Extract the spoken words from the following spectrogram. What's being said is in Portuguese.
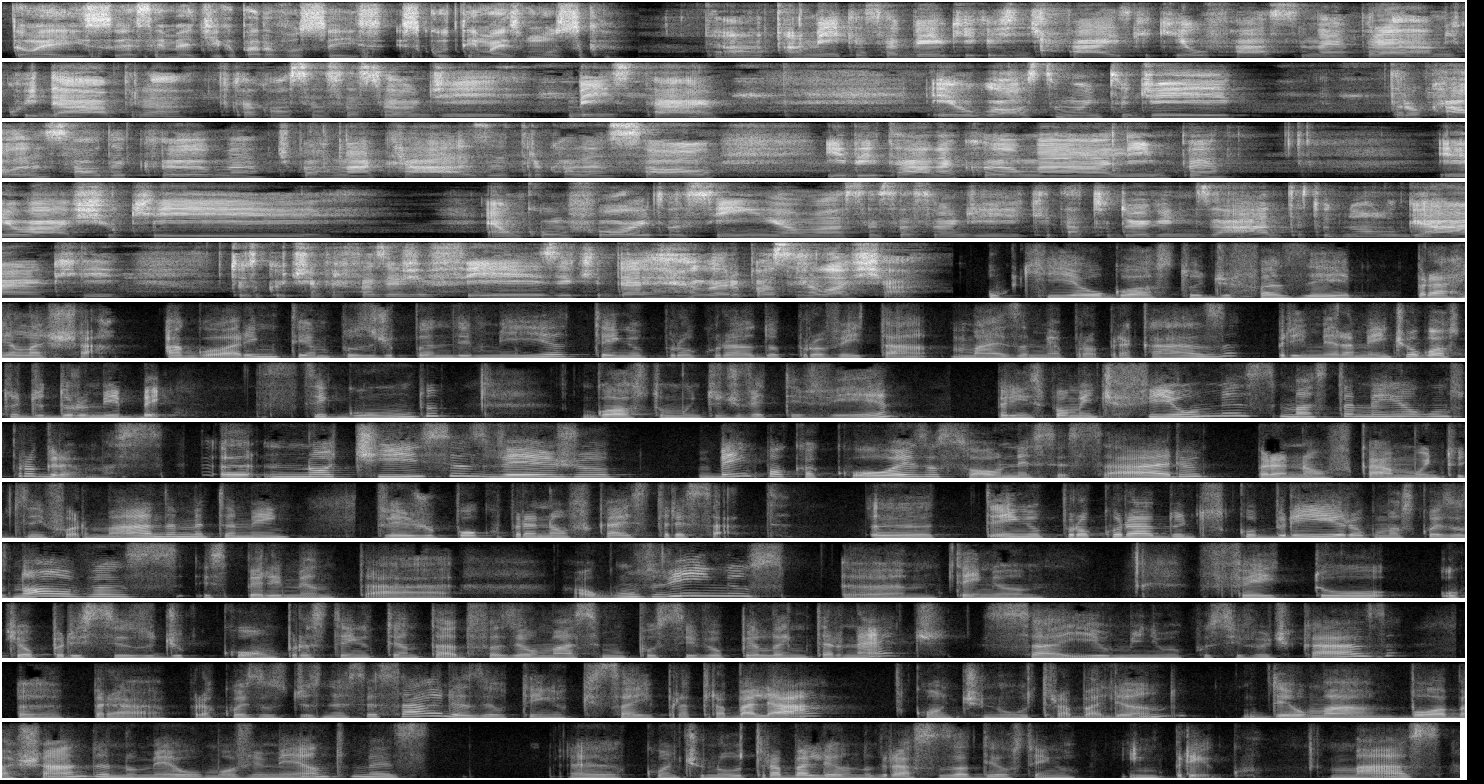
Então é isso, essa é a minha dica para vocês. Escutem mais música. Então, a May quer saber o que, que a gente faz, o que, que eu faço, né, para me cuidar, para ficar com a sensação de bem-estar. Eu gosto muito de trocar o lençol da cama, tipo, arrumar a casa, trocar o lençol e deitar na cama limpa. Eu acho que é um conforto, assim, é uma sensação de que tá tudo organizado, tá tudo no lugar, que tudo que eu tinha para fazer eu já fiz e que agora eu posso relaxar. O que eu gosto de fazer para relaxar? Agora, em tempos de pandemia, tenho procurado aproveitar mais a minha própria casa. Primeiramente, eu gosto de dormir bem. Segundo, gosto muito de ver TV, principalmente filmes, mas também alguns programas. Uh, notícias, vejo bem pouca coisa, só o necessário para não ficar muito desinformada, mas também vejo pouco para não ficar estressada. Uh, tenho procurado descobrir algumas coisas novas, experimentar alguns vinhos, tenho feito o que eu preciso de compras, tenho tentado fazer o máximo possível pela internet, sair o mínimo possível de casa uh, para coisas desnecessárias. Eu tenho que sair para trabalhar, continuo trabalhando, deu uma boa baixada no meu movimento, mas uh, continuo trabalhando, graças a Deus tenho emprego. Mas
